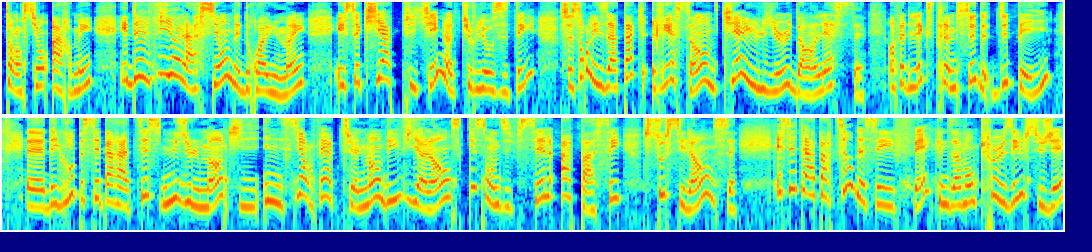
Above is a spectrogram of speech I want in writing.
tensions armées et de violations des droits humains, et ce qui a piqué notre curiosité, ce sont les attaques récentes qui ont eu lieu dans l'Est, en fait l'extrême sud du pays, euh, des groupes séparatistes musulmans qui initient en fait actuellement des violences qui sont difficiles à passer sous silence. Et c'est à partir de ces faits que nous avons creusé le sujet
